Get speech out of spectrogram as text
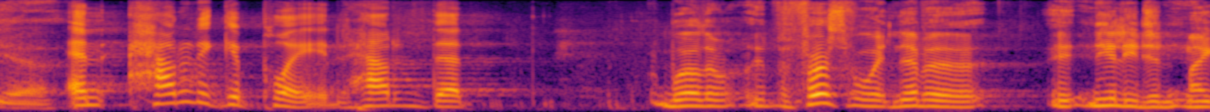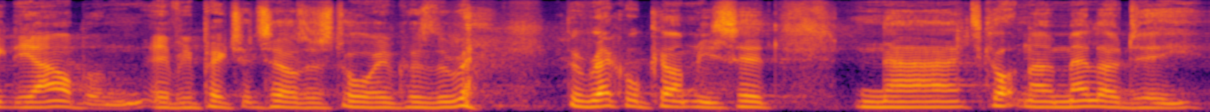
Yeah, yeah. And how did it get played? How did that? well, the, first of all, it never, it nearly didn't make the album, Every Picture Tells a Story, because the, re- the record company said, nah, it's got no melody.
